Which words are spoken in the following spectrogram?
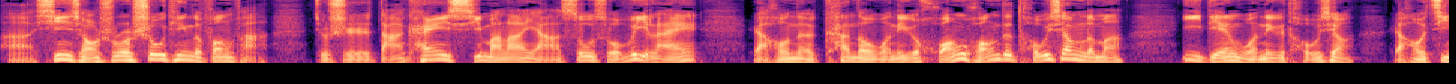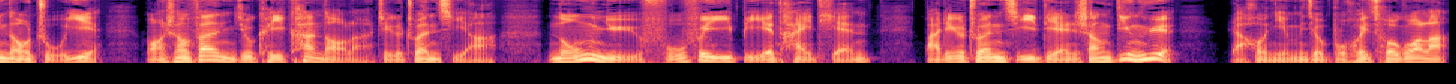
啊！新小说收听的方法就是打开喜马拉雅，搜索“未来”，然后呢，看到我那个黄黄的头像了吗？一点我那个头像，然后进到主页，往上翻，你就可以看到了这个专辑啊，《农女福妃别太甜》。把这个专辑点上订阅，然后你们就不会错过了。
